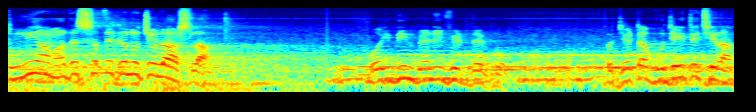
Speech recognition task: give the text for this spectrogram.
তুমি আমাদের সাথে কেন চলে আসলা? ওই দিন বেনিফিট দেখব। তো যেটা বুঝাইতেছিলাম,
